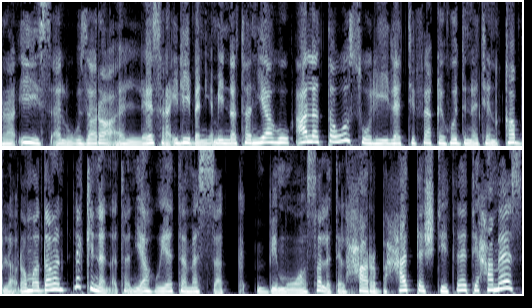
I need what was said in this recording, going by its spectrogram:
رئيس الوزراء الإسرائيلي بنيامين نتنياهو على التوصل إلى اتفاق هدنة قبل رمضان لكن نتنياهو يتمسك بمواصلة الحرب حتى اجتثاث حماس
